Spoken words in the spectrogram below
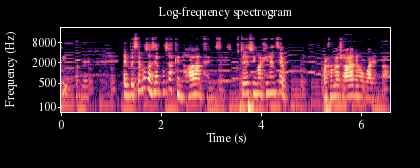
¿Sí? Porque empecemos a hacer cosas que nos hagan felices. Ustedes imagínense por ejemplo, yo ahora tengo 40.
